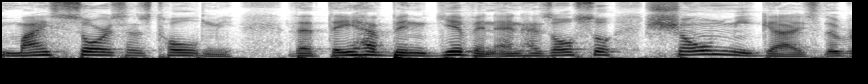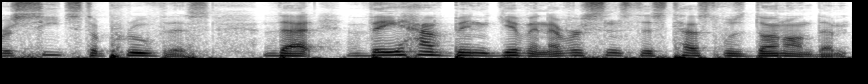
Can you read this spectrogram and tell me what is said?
my source has told me that they have been given and has also shown me guys the receipts to prove this that they have been given ever since this test was done on them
